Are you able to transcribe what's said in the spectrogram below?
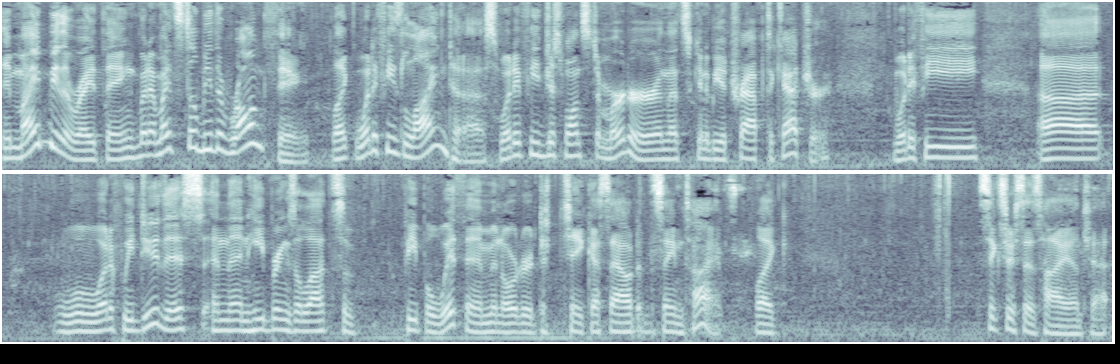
it might be the right thing, but it might still be the wrong thing. Like, what if he's lying to us? What if he just wants to murder her and that's going to be a trap to catch her? What if he, uh, well, what if we do this and then he brings a lots of people with him in order to take us out at the same time? Like, Sixer says hi on chat.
